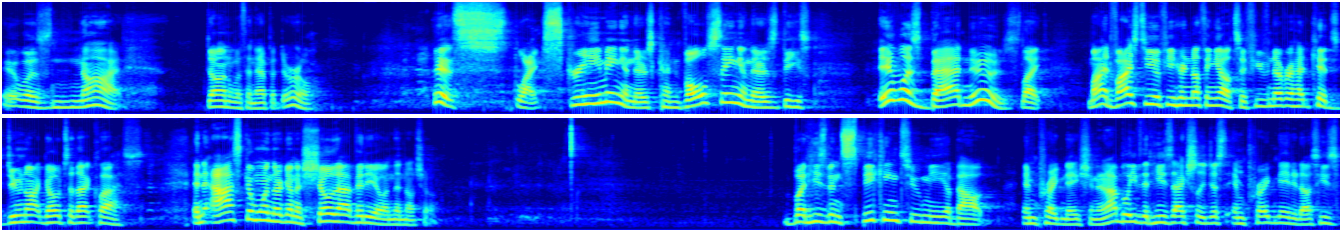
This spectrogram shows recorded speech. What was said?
It was not done with an epidural. It's like screaming, and there's convulsing, and there's these. It was bad news. Like, my advice to you, if you hear nothing else, if you've never had kids, do not go to that class. And ask them when they're going to show that video, and then they'll show. But he's been speaking to me about impregnation. And I believe that he's actually just impregnated us. He's,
